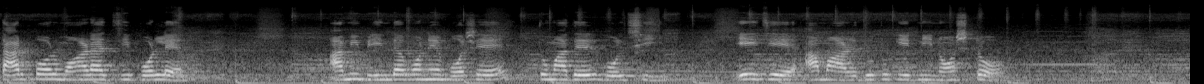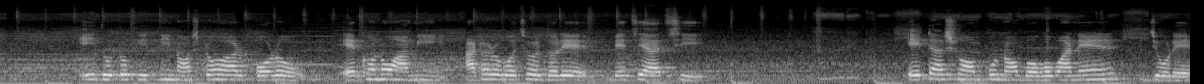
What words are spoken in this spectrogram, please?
তারপর মহারাজজি বললেন, আমি বৃন্দাবনে বসে তোমাদের বলছি, এই যে আমার দুটো কিডনি নষ্ট এই দুটো কিডনি নষ্ট হওয়ার পরও এখনও আমি আঠারো বছর ধরে বেঁচে আছি। এটা সম্পূর্ণ ভগবানের জোরে,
